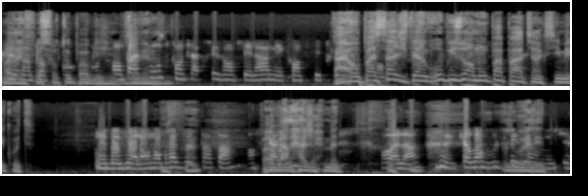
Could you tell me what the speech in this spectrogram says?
Voilà, il ne faut surtout pas oublier. On ne se rend pas compte quand la présence est là, mais quand c'est plus. Ah, au passage, je fais un gros bisou à mon papa, tiens, s'il m'écoute. Et eh ben voilà, on embrasse votre papa. Papa Al-Hajj Ahmed. Voilà, qu'Allah vous le préserve, monsieur.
